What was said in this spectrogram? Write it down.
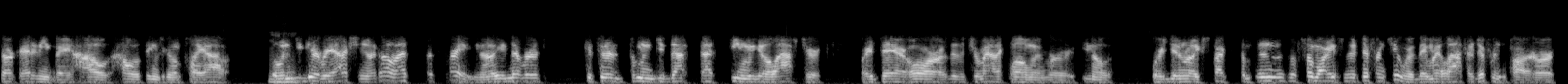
dark editing bay how how things are going to play out. But mm-hmm. when you get a reaction, you're like, oh, that's that's great. You know, you never considered someone that that scene we get a laughter right there, or there's a dramatic moment where you know where you didn't really expect something. Some audiences are different too, where they might laugh at a different part, or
